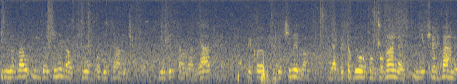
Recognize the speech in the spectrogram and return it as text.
pilnował i dotrzymywał słów obiecanych. Nie rzucał na wiatr, tylko dotrzymywał. Jakby to było pompowane i nieprzerwane.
